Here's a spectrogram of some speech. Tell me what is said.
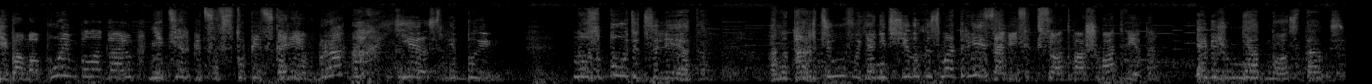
И вам обоим, полагаю, не терпится вступить скорее в брак? Ах, если бы! Но сбудется ли это? А на Тартюфа я не в силах и смотреть. Зависит все от вашего ответа. Я вижу, мне одно осталось.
